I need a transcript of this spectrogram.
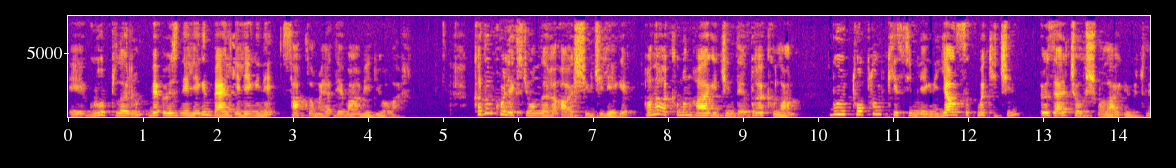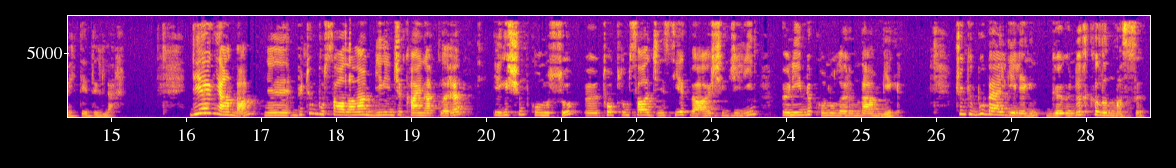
e, grupların ve öznelerin belgelerini saklamaya devam ediyorlar. Kadın koleksiyonları arşivcileri ana akımın haricinde bırakılan bu toplum kesimlerini yansıtmak için özel çalışmalar yürütmektedirler. Diğer yandan e, bütün bu sağlanan birinci kaynaklara erişim konusu e, toplumsal cinsiyet ve arşivciliğin önemli konularından biri. Çünkü bu belgelerin görünür kılınması,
